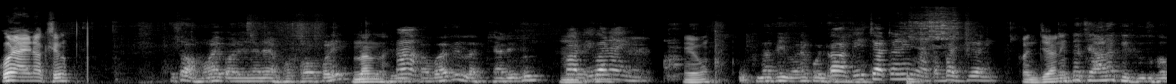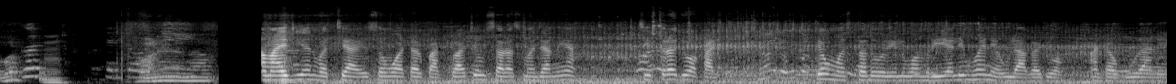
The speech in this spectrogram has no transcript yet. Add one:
કોણ આવી નાખશું? અમારે જીવન વચ્ચે આવ્યું છે વોટર પાર્ક તો આ કેવું સરસ મજાનું આ ચિત્ર જુઓ ખાલી. કેવું મસ્ત દોરેલું આમ રિયલી હોય ને એવું લાગે જો આ ઢબુડાને ને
